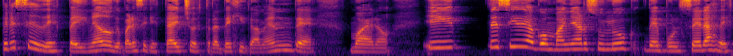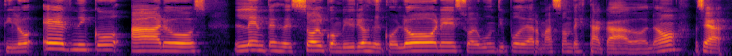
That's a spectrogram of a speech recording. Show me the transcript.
pero, ese despeinado que parece que está hecho estratégicamente, bueno. Y decide acompañar su look de pulseras de estilo étnico, aros, lentes de sol con vidrios de colores o algún tipo de armazón destacado, ¿no? O sea,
